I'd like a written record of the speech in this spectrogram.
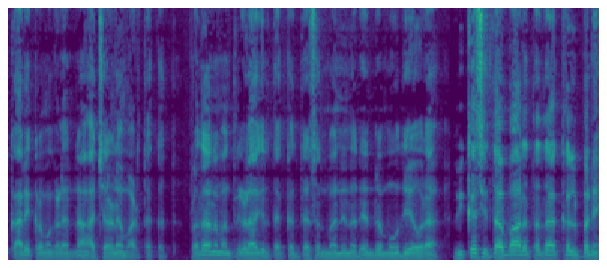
ಕಾರ್ಯಕ್ರಮಗಳನ್ನು ಆಚರಣೆ ಮಾಡ್ತಕ್ಕಂಥ ಪ್ರಧಾನಮಂತ್ರಿಗಳಾಗಿರ್ತಕ್ಕಂಥ ಸನ್ಮಾನ್ಯ ನರೇಂದ್ರ ಮೋದಿ ಅವರ ವಿಕಸಿತ ಭಾರತದ ಕಲ್ಪನೆ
